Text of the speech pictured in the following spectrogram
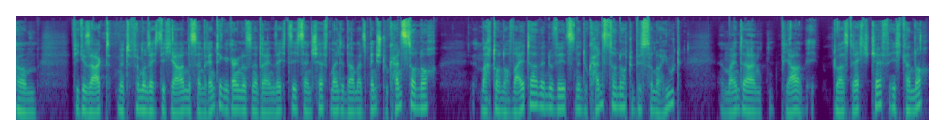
Ähm, wie gesagt, mit 65 Jahren ist er in Rente gegangen, 1963. Sein Chef meinte damals, Mensch, du kannst doch noch, mach doch noch weiter, wenn du willst, ne? Du kannst doch noch, du bist doch noch gut. Er meinte, dann, ja, du hast recht, Chef, ich kann noch,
